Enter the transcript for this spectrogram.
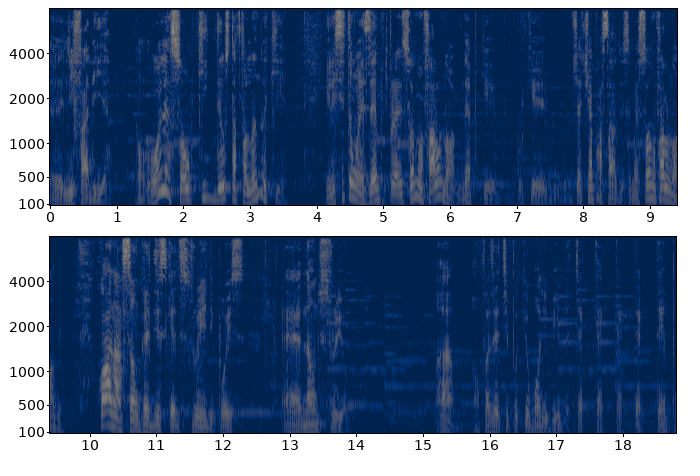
eh, lhe faria. Olha só o que Deus está falando aqui. Ele cita um exemplo, para só não fala o nome, né? Porque, porque já tinha passado isso, mas só não fala o nome. Qual a nação que ele disse que ia destruir depois eh, não destruiu? Ah, vamos fazer tipo aqui o bom de Bíblia. Tec, tec, tec, tec, tempo.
